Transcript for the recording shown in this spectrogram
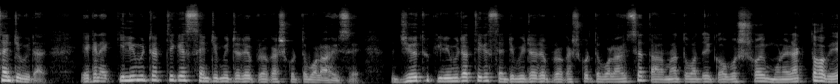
সেন্টিমিটার। এখানে কিলোমিটার থেকে সেন্টিমিটারে প্রকাশ করতে বলা হয়েছে। যেহেতু কিলোমিটার থেকে সেন্টিমিটারে প্রকাশ করতে বলা হয়েছে, তার মানে তোমাদেরকে অবশ্যই মনে রাখতে হবে,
